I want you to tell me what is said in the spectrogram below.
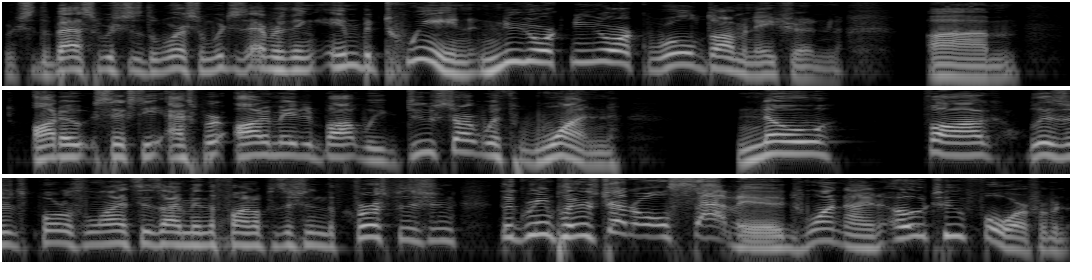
which is the best, which is the worst, and which is everything in between. New York, New York, world domination. Um, Auto 60 expert automated bot. We do start with one. No fog, blizzards, portals, alliances. I'm in the final position. The first position, the green player's General Savage 19024 from an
